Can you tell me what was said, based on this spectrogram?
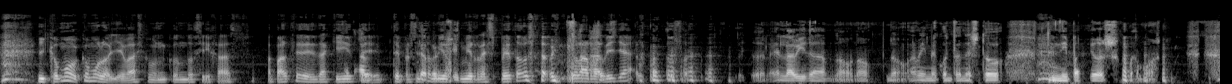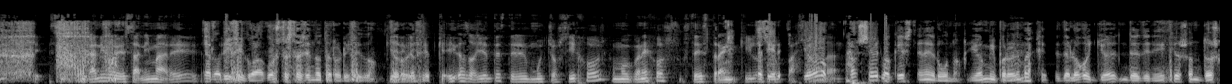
¿Y cómo, cómo lo llevas con, con dos hijas? Aparte, desde aquí te, te presento mis, mis, respetos con la rodilla. En la vida, no, no, no. A mí me cuentan esto ni para Dios, vamos. Sin ánimo de desanimar, ¿eh? Terrorífico, agosto está siendo terrorífico. Queridos, terrorífico. queridos oyentes, tener muchos hijos como conejos, ustedes tranquilos. Es decir, yo no sé lo que es tener uno. Yo mi problema es que desde luego yo desde el inicio son dos,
